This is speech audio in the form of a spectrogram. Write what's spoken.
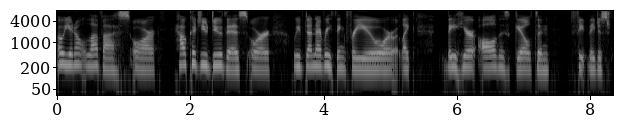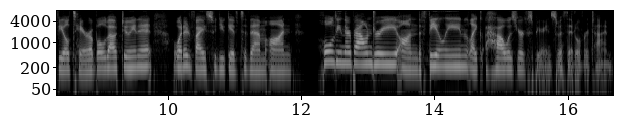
oh, you don't love us, or how could you do this, or we've done everything for you, or like they hear all this guilt and fe- they just feel terrible about doing it, what advice would you give to them on holding their boundary, on the feeling? Like, how was your experience with it over time?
